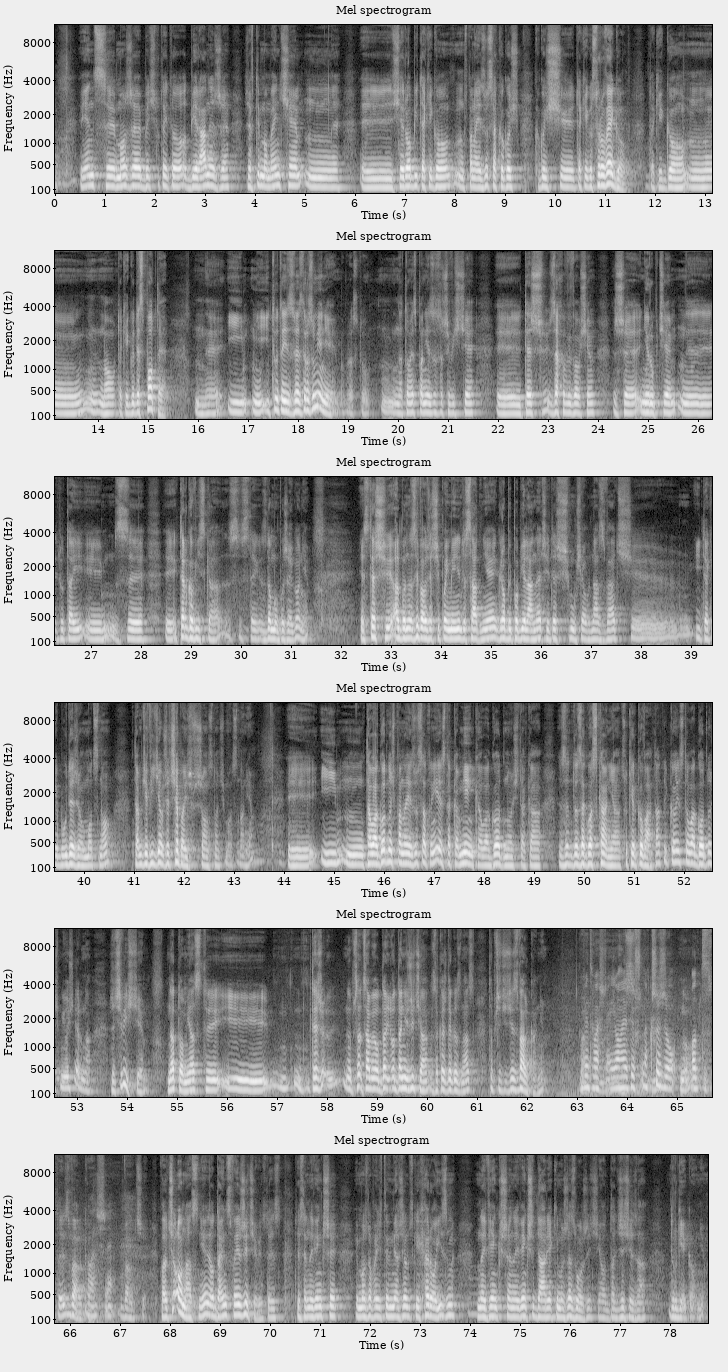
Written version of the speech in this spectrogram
więc y, może być tutaj to odbierane, że, że w tym momencie mm, y, się robi takiego mm, z Pana Jezusa kogoś, kogoś y, takiego surowego, takiego, mm, no, takiego despotę. I, i, tutaj jest złe zrozumienie po prostu. Natomiast Pan Jezus oczywiście też zachowywał się, że nie róbcie y, tutaj y, z y, targowiska z, tej, z domu Bożego, nie? Jest też, albo nazywał rzeczy po imieniu dosadnie, groby pobielane, czyli też musiał nazwać i tak jakby uderzał mocno, tam gdzie widział, że trzeba już wstrząsnąć mocno, nie? I mm, ta łagodność Pana Jezusa to nie jest taka miękka łagodność, taka do zagłaskania, cukierkowata, tylko jest to łagodność miłosierna, rzeczywiście. Natomiast yy, i, też no, ca- całe odda- oddanie życia za każdego z nas, to przecież jest walka, nie? Więc właśnie, i ona jest już na krzyżu No, od... to jest walka. Właśnie. Walczy. Walczy o nas, nie? oddając swoje życie, więc to jest, to jest ten największy, można powiedzieć w tym wymiarze ludzkiej heroizm, największy, największy dar, jaki można złożyć, oddać życie za drugiego. Nie?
